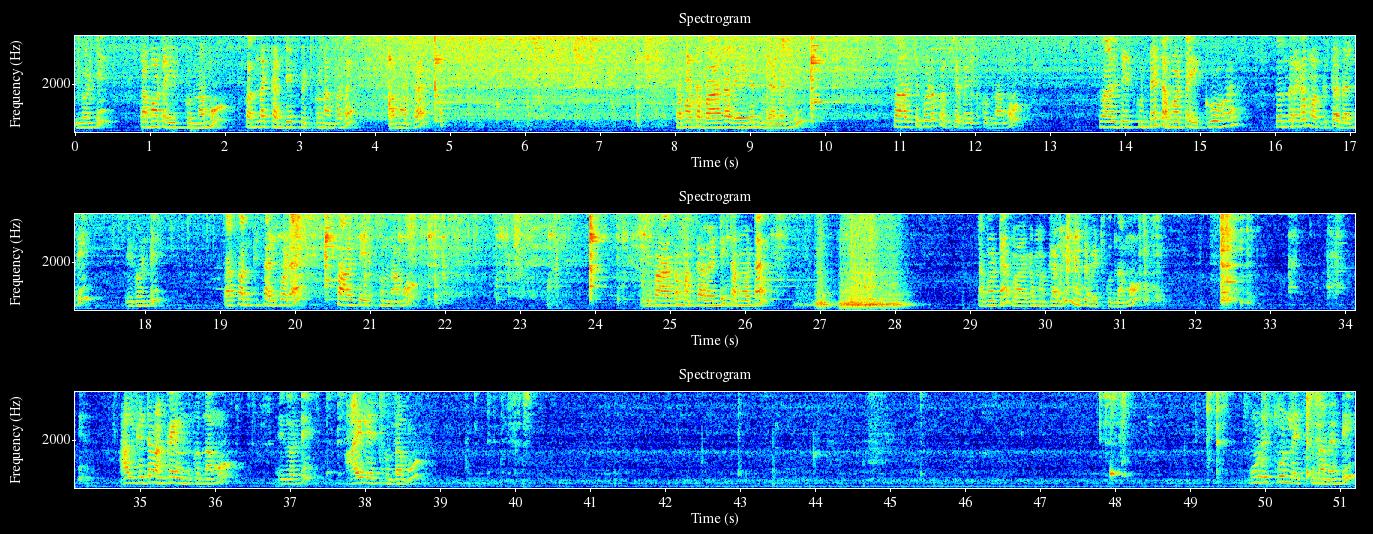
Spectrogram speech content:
ఇవ్వండి టమాటా వేసుకున్నాము సన్నగా కట్ చేసి పెట్టుకున్నాం కదా టమాటా. టమాటా బాగా వేగనియాలండి సాల్ట్ కూడా కొంచెం వేసుకున్నాము సాల్ట్ వేసుకుంటే టమాటా ఎక్కువ తొందరగా మగ్గుతుందండి. ఇదిగోండి రసానికి సరిపడా సాల్ట్ వేసుకున్నాము. ఇది బాగా మగ్గాలండి టమోటా. టమాటా బాగా మగ్గాలి మూత పెట్టుకుందాము. ఆలుగడ్డ వంకాయ వండుకుందాము. ఇదిగోండి ఆయిల్ వేసుకుందాము. మూడు స్పూన్లు వేసుకున్నానండి.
